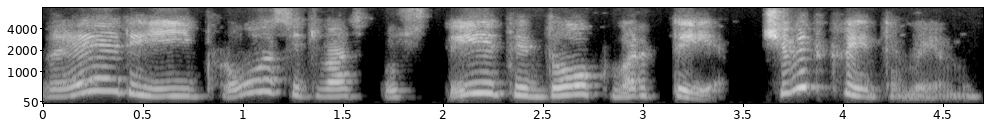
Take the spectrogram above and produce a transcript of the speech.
двері і просить вас пустити до квартири. Чи відкрите ви йому?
